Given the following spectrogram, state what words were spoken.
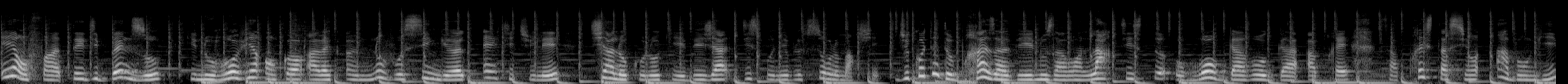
Et enfin, Teddy Benzo qui nous revient encore avec un nouveau single intitulé Colo qui est déjà disponible sur le marché. Du côté de Brazzaville, nous avons l'artiste Roga Roga après sa prestation à Bangui.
